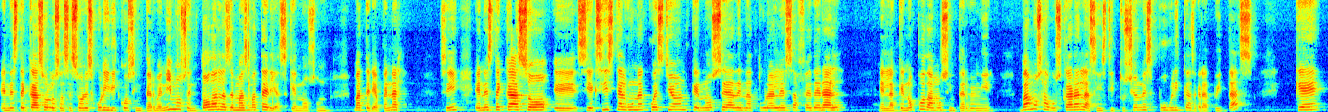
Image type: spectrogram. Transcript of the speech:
En este caso, los asesores jurídicos intervenimos en todas las demás materias que no son materia penal. En este caso, eh, si existe alguna cuestión que no sea de naturaleza federal en la que no podamos intervenir, vamos a buscar a las instituciones públicas gratuitas que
